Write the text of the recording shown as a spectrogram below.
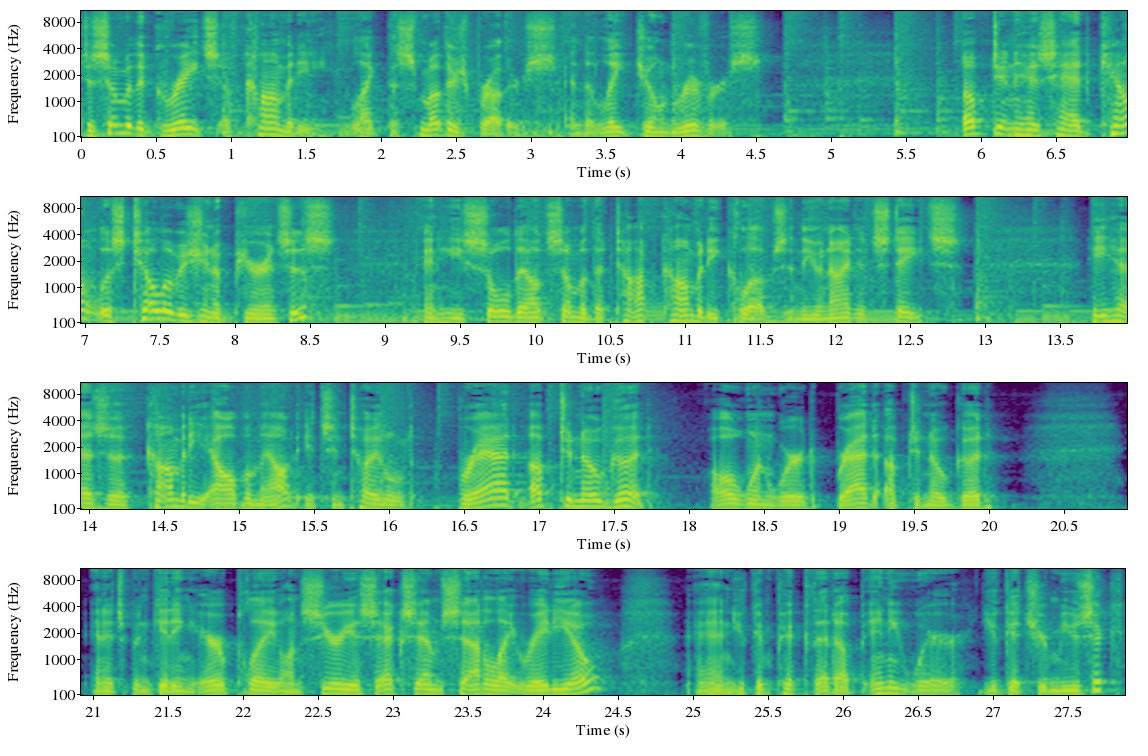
to some of the greats of comedy like the Smothers Brothers and the late Joan Rivers. Upton has had countless television appearances, and he's sold out some of the top comedy clubs in the United States. He has a comedy album out. It's entitled Braduptonogood. All one word, Braduptonogood and it's been getting airplay on Sirius XM satellite radio, and you can pick that up anywhere you get your music.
